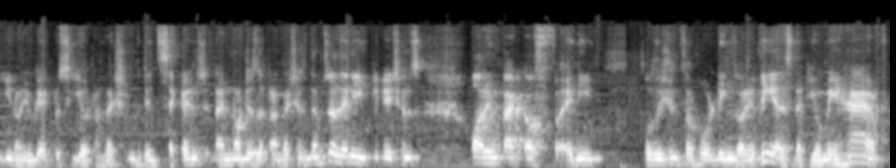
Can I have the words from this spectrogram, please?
you know you get to see your transaction within seconds and not just the transactions themselves any implications or impact of any positions or holdings or anything else that you may have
